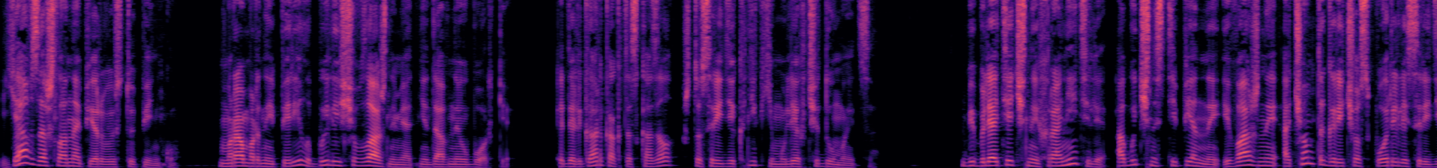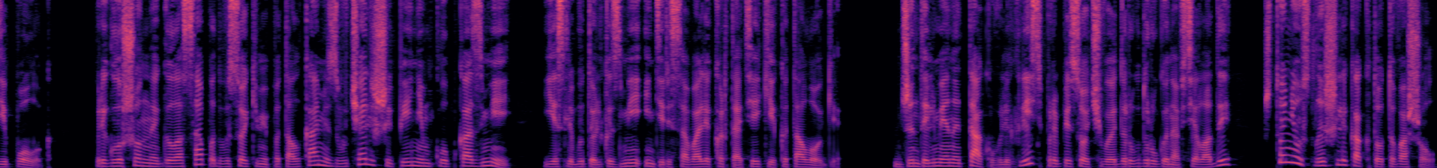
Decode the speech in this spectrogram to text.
Я взошла на первую ступеньку. Мраморные перила были еще влажными от недавней уборки. Эдельгар как-то сказал, что среди книг ему легче думается. Библиотечные хранители, обычно степенные и важные, о чем-то горячо спорили среди полок. Приглушенные голоса под высокими потолками звучали шипением клубка змей, если бы только змей интересовали картотеки и каталоги. Джентльмены так увлеклись, пропесочивая друг друга на все лады, что не услышали, как кто-то вошел.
